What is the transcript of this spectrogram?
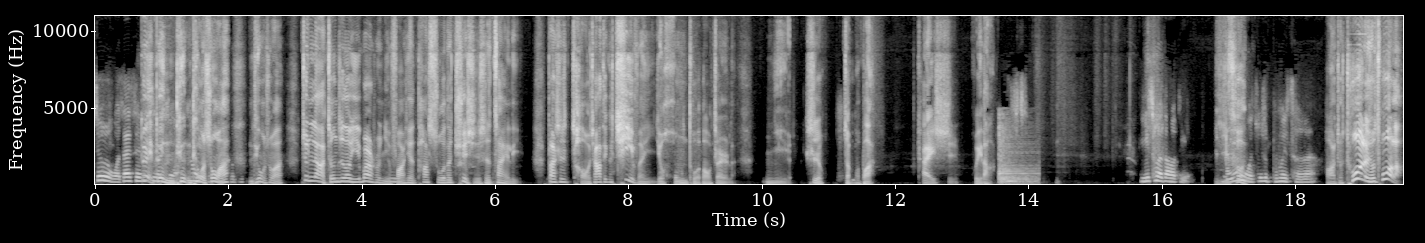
就是我在生气对对，你听你听我说完你听我说完，就你俩争执到一半的时候，你发现他说的确实是在理，但是吵架这个气氛已经烘托到这儿了，你是怎么办？开始回答，一错到底。一错我就是不会承认。啊，就错了就错了。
